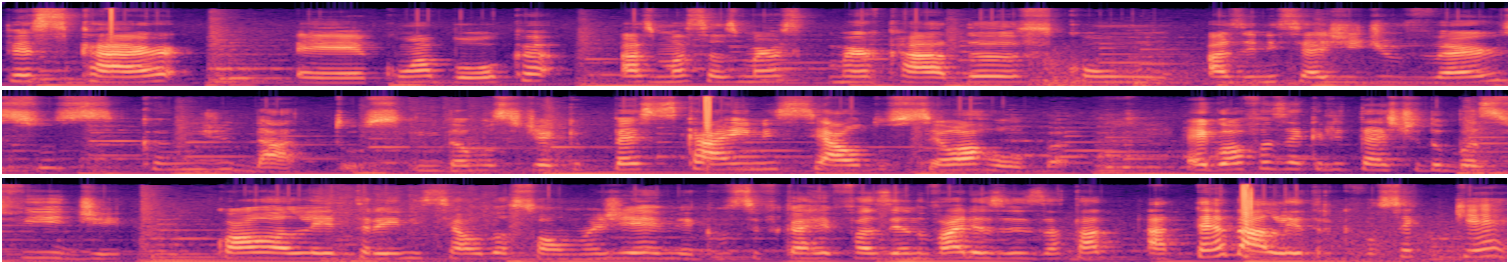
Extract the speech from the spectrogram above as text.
pescar é, com a boca as maçãs mar marcadas com as iniciais de diversos candidatos. Então você tinha que pescar a inicial do seu arroba. É igual fazer aquele teste do BuzzFeed, qual a letra inicial da sua alma gêmea, que você fica refazendo várias vezes até, até da letra que você quer.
